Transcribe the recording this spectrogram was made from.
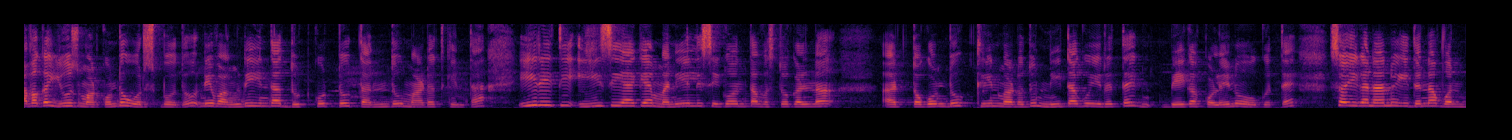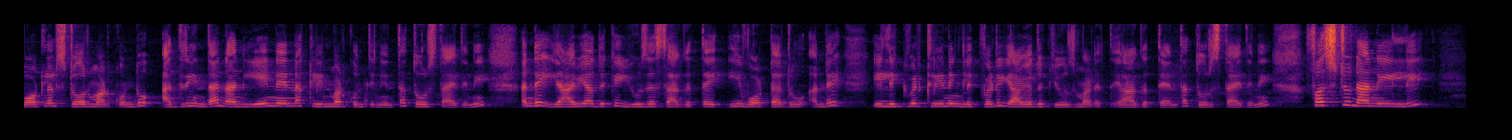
ಆವಾಗ ಯೂಸ್ ಮಾಡಿಕೊಂಡು ಒರೆಸ್ಬೋದು. ನೀವು ಅಂಗಡಿಯಿಂದ ದುಡ್ಡು ಕೊಟ್ಟು ತಂದು ಮಾಡೋದಕ್ಕಿಂತ ಈ ರೀತಿ ಈಸಿಯಾಗಿ ಮನೆಯಲ್ಲಿ ಸಿಗೋವಂಥ ವಸ್ತುಗಳನ್ನ ತಗೊಂಡು ಕ್ಲೀನ್ ಮಾಡೋದು ನೀಟಾಗೂ ಇರುತ್ತೆ, ಬೇಗ ಕೊಳೆನೂ ಹೋಗುತ್ತೆ. ಸೊ ಈಗ ನಾನು ಇದನ್ನು ಒಂದು ಬಾಟ್ಲಲ್ಲಿ ಸ್ಟೋರ್ ಮಾಡಿಕೊಂಡು ಅದರಿಂದ ನಾನು ಏನೇನ ಕ್ಲೀನ್ ಮಾಡ್ಕೊತೀನಿ ಅಂತ ತೋರಿಸ್ತಾ ಇದ್ದೀನಿ. ಅಂದರೆ ಯಾವ್ಯಾವುದಕ್ಕೆ ಯೂಸಸ್ ಆಗುತ್ತೆ ಈ ವಾಟರು ಅಂದರೆ ಈ ಲಿಕ್ವಿಡ್ ಕ್ಲೀನಿಂಗ್ ಲಿಕ್ವಿಡ್ ಯಾವ್ಯಾವುದಕ್ಕೆ ಯೂಸ್ ಮಾಡುತ್ತೆ, ಆಗುತ್ತೆ ಅಂತ ತೋರಿಸ್ತಾ ಇದ್ದೀನಿ. ಫಸ್ಟು ನಾನು ಇಲ್ಲಿ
